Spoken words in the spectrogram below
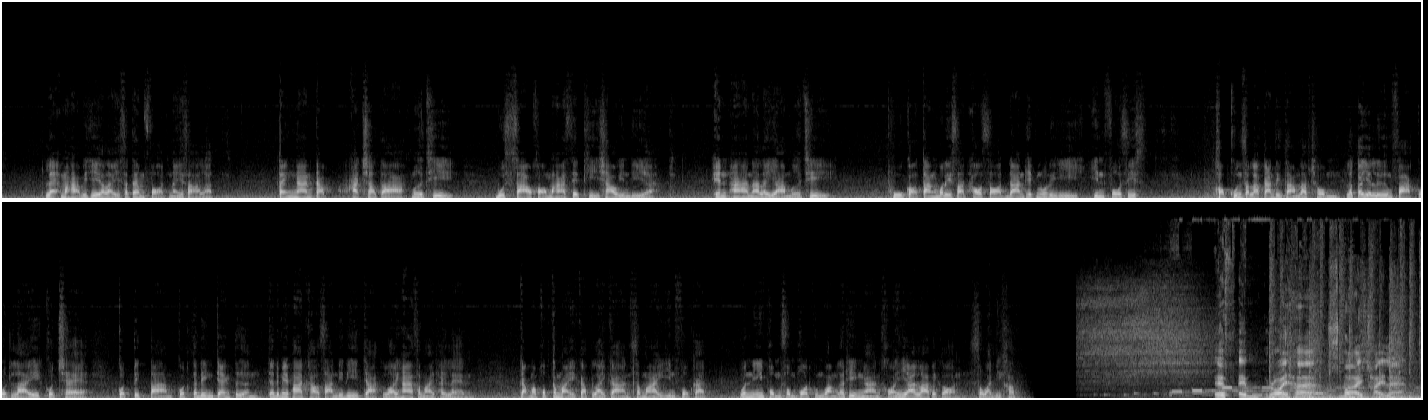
และมหาวิทยาลัยสแตมฟอร์ดในสหรัฐ แต่งงานกับอัชาตาเมอร์ทีบุตรสาวของมหาเศรษฐีชาวอินเดีย NR นารายาเมอร์ทีผู้ก่อตั้งบริษัทเอาซอร์สด้านเทคโนโลยีอินโฟซิสขอบคุณสำหรับการติดตามรับชม แล้วก็อย่าลืมฝากกดไลค์ กดแชร์ กดติดตาม กดกระดิ่งแจ้งเตือน จะได้ไม่พลาดข่าวสารดีๆ จาก 105 สมายไทยแลนด์ กลับมาพบกันใหม่กับรายการสมายอินโฟกัสวันนี้ผมสมโพศขุนวังและทีมงานขออนุญาตลาไปก่อน สวัสดีครับ FM 105 Smile Thailand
